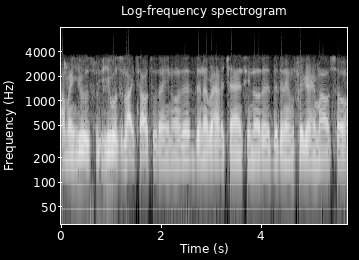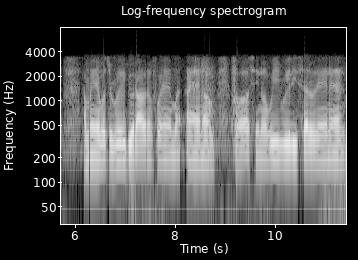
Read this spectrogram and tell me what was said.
I mean, he was he was lights out today. You know, they they never had a chance. You know, they, they didn't even figure him out. So, I mean, it was a really good outing for him and um, for us. You know, we really settled in and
